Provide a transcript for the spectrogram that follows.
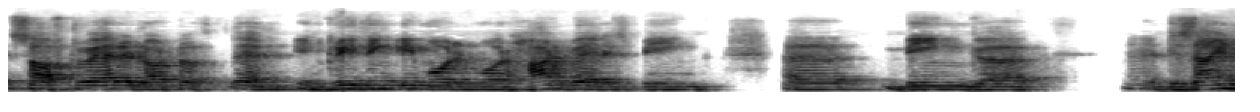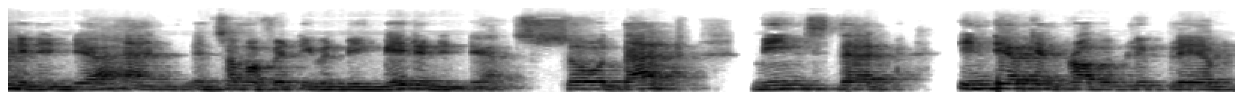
software a lot of and increasingly more and more hardware is being uh, being uh, designed in India and in some of it even being made in India. So that means that India can probably play a,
